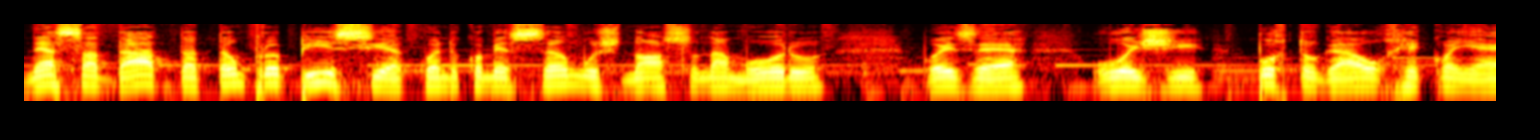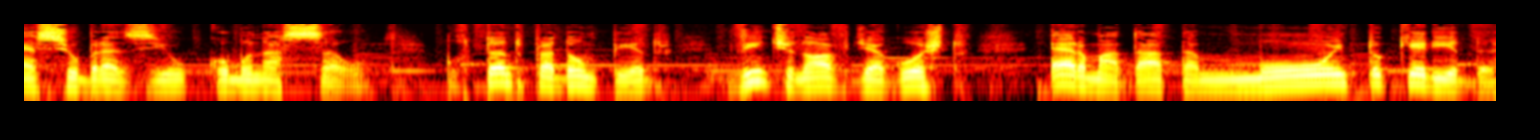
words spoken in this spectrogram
nessa data tão propícia, quando começamos nosso namoro, pois é, hoje Portugal reconhece o Brasil como nação. Portanto, para Dom Pedro, 29 de agosto era uma data muito querida.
